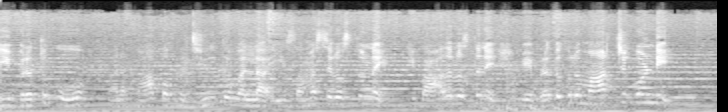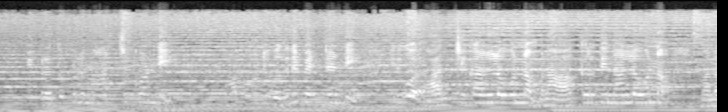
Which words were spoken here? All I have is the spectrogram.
ఈ బ్రతుకు మన పాపపు జీవితం వల్ల ఈ సమస్యలు వస్తున్నాయి ఈ బాధలు వస్తున్నాయి. మీ బ్రతుకులు మార్చుకోండి. మీ బ్రతుకులు మార్చుకోండి. పాపముని వదిలిపెట్టండి. ఇదిగో అంత్యకాలంలో ఉన్నాం. మన ఆఖరి దినాల్లో ఉన్నాం. మన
